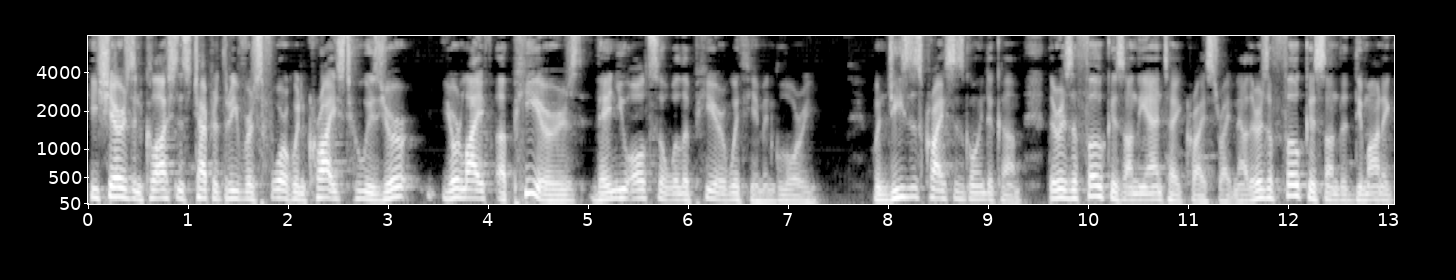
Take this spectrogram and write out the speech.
He shares in Colossians chapter 3 verse 4, when Christ, who is your, your life, appears, then you also will appear with him in glory. When Jesus Christ is going to come, there is a focus on the Antichrist right now. There is a focus on the demonic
